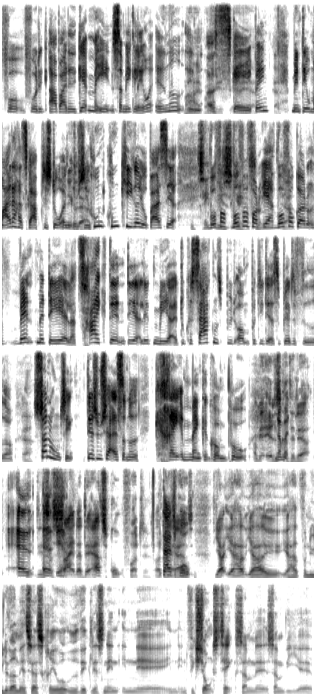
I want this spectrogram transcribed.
få, få det arbejdet igennem med en, som ikke laver andet Nej, end hvor at. Ja, skabe. ja, ikke? ja. Men det er jo mig, der har skabt historien, Det er kan du sige. Hun, hun kigger jo bare og tekniske, hvorfor, hvorfor, får du, ja, hvorfor ja. gør du, vent med det, eller træk den der lidt mere, at du kan sagtens bytte om på de der, så bliver det federe. Ja. Sådan nogle ting. Det synes jeg er sådan noget creme, man kan komme på. Jamen, jeg elsker man- det der. Al- Det, det er så al- ja. sejt, at det er et sprog for det. Og Der er et sprog. jeg, jeg, har, jeg, har, øh, jeg har for nylig været med til at skrive og udvikle sådan en, en, øh, en, en fiktionsting, som, øh, som vi øh,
